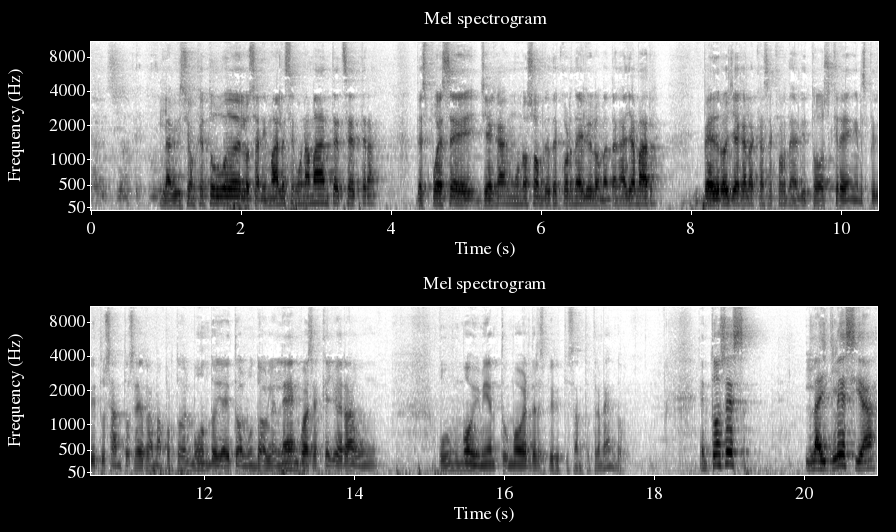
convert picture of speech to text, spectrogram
La visión que tuvo. la visión que tuvo de los animales en una manta, etc. Después eh, llegan unos hombres de Cornelio y lo mandan a llamar. Pedro llega a la casa de Cornelio y todos creen el Espíritu Santo se derrama por todo el mundo y ahí todo el mundo habla en lenguas y aquello era un, un movimiento, un mover del Espíritu Santo tremendo. Entonces, la iglesia,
